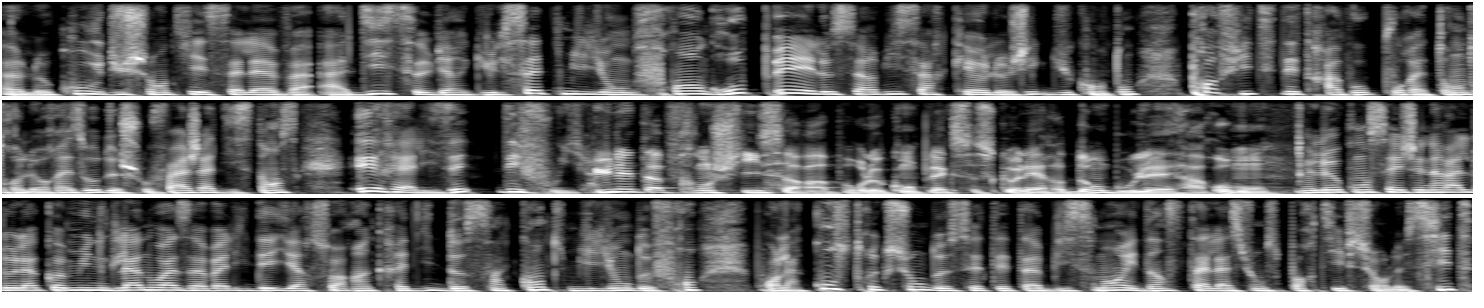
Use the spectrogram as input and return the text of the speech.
Le coût du chantier s'élève à 10,7 millions de francs. Groupe et le service archéologique du canton profitent des travaux pour étendre le réseau de chauffage à distance et réaliser des fouilles. Une étape franchie, Sarah, pour le complexe scolaire d'Amboulet à Romont. Le conseil général de la commune glanoise a validé hier soir un crédit de 50 millions de francs pour la construction de cet établissement et d'installations sportives sur le site.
